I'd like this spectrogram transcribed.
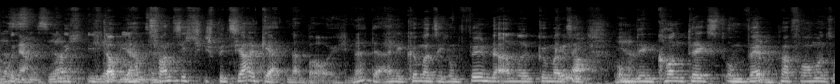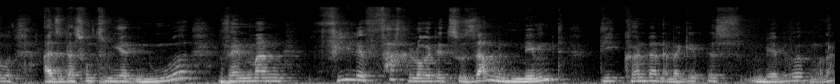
Das Und, ist das, ja. und ich, ich Ja, glaube, ihr habt Wahnsinn. 20 Spezialgärtner bei euch. Ne? Der eine kümmert sich um Film, der andere kümmert Genau. sich um Ja. den Kontext, um Webperformance. und so. Also das funktioniert nur, wenn man viele Fachleute zusammennimmt, die können dann im Ergebnis mehr bewirken, oder?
